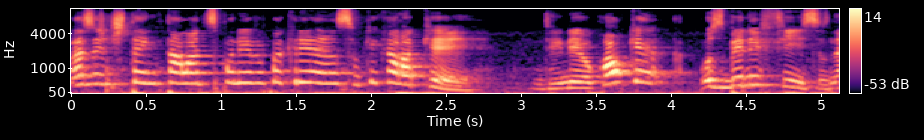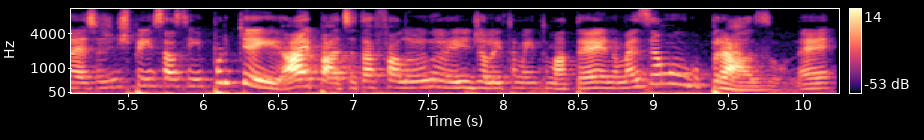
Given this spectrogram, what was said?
Mas a gente tem que estar tá lá disponível para a criança. O que, que ela quer? Entendeu? Qual que é os benefícios, né? Se a gente pensar assim, por quê? Ai, Paty, você tá falando aí de aleitamento materno, mas é a longo prazo, né?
